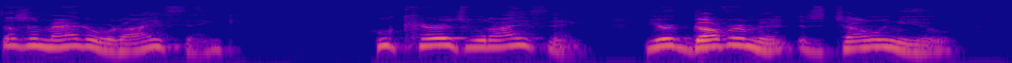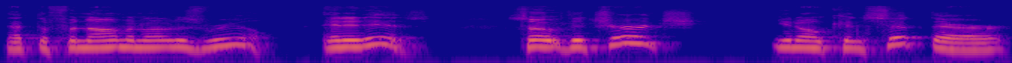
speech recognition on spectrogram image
doesn't matter what I think. Who cares what I think? Your government is telling you that the phenomenon is real, and it is. So the church, you know, can sit there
